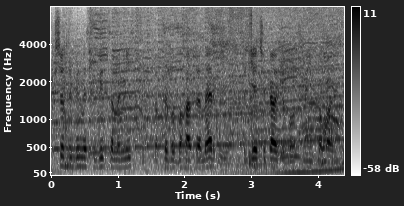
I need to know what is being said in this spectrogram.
Якщо тобі не сидиться на місці та в тебе багато енергії, тоді я чекаю тебе у своїй команді.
